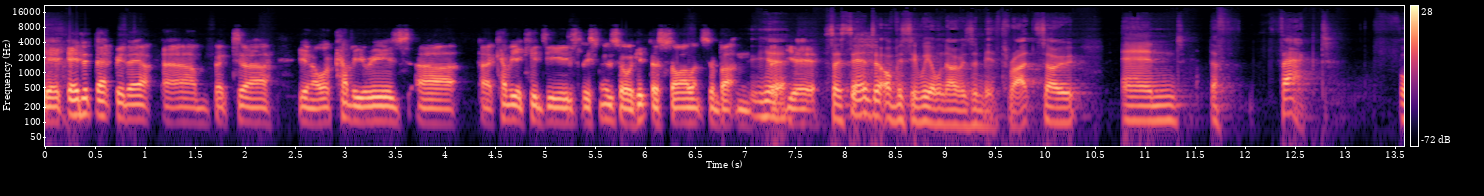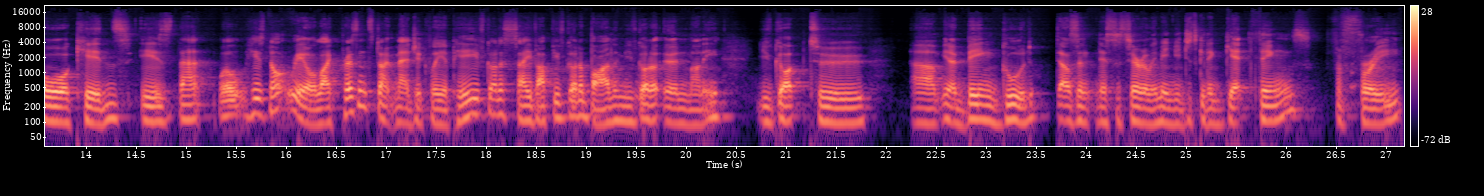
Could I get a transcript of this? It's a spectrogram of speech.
yeah, edit that bit out. Um, but, uh, you know, cover your ears. Uh, uh, cover your kids' ears, listeners, or hit the silencer button. Yeah. But yeah. So Santa, obviously, we all know is a myth, right? So, and fact for kids is that, well, he's not real. Like presents don't magically appear. You've got to save up, you've got to buy them, you've got to earn money, you've got to, um, you know, being good doesn't necessarily mean you're just going to get things for free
